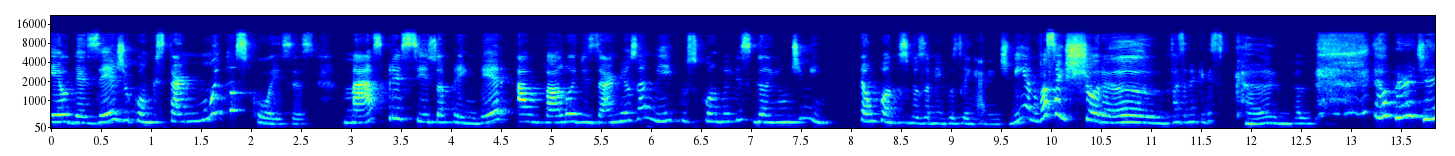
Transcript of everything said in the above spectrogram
Eu desejo conquistar muitas coisas, mas preciso aprender a valorizar meus amigos quando eles ganham de mim. Então, quando os meus amigos ganharem de mim, eu não vou sair chorando, fazendo aquele escândalo. Eu perdi!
